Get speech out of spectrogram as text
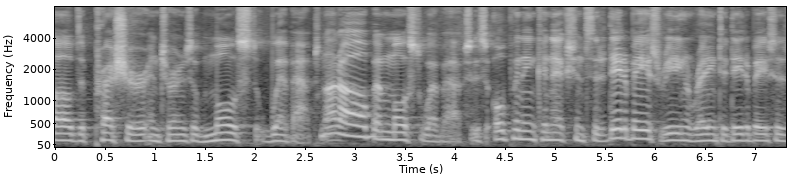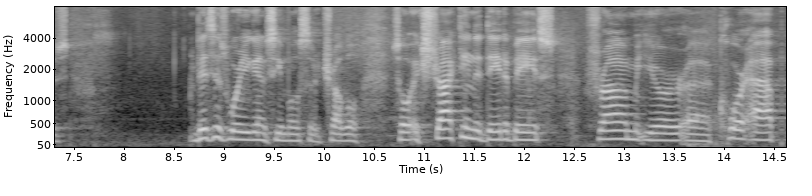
of the pressure in terms of most web apps. Not all, but most web apps is opening connections to the database, reading and writing to databases. This is where you're going to see most of the trouble. So extracting the database from your uh, core app,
